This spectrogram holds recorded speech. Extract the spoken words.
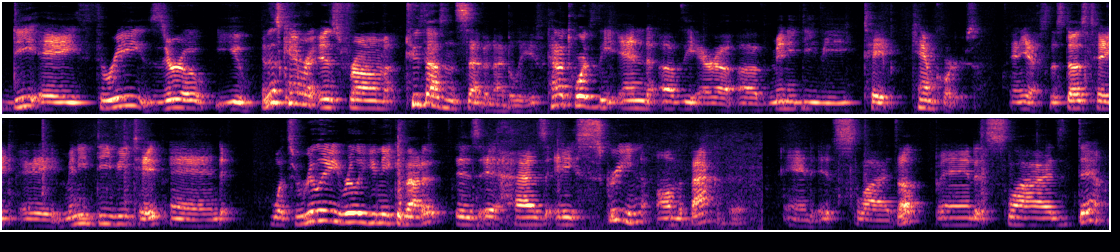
GR-DA30U. And this camera is from 2007, I believe. Kind of towards the end of the era of mini DV tape camcorders. And yes, this does take a mini DV tape and What's really, really unique about it is it has a screen on the back of it. And it slides up and it slides down.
